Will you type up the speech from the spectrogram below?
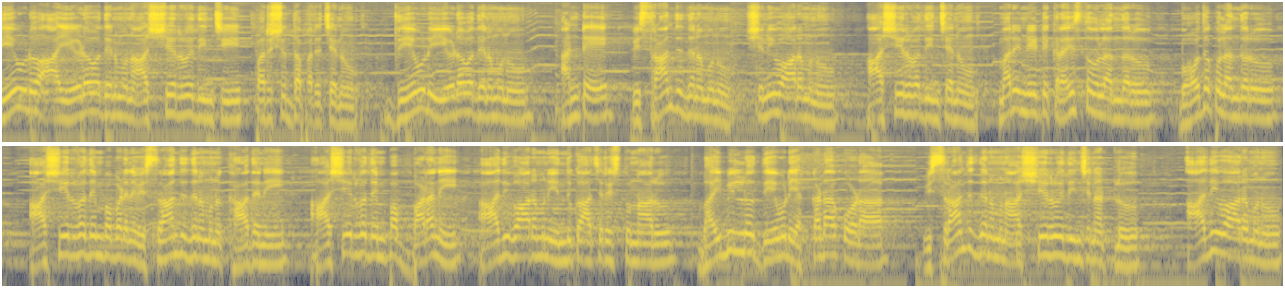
దేవుడు ఆ ఏడవ దినమును ఆశీర్వదించి పరిశుద్ధపరచెను. దేవుడు ఏడవ దినమును అంటే విశ్రాంతి దినమును శనివారమును ఆశీర్వదించెను. మరి నేటి క్రైస్తవులందరూ బోధకులందరూ ఆశీర్వదింపబడిన విశ్రాంతి దినమును కాదని ఆశీర్వదింపబడని ఆదివారమును ఎందుకు ఆచరిస్తున్నారు? బైబిల్లో దేవుడు ఎక్కడా కూడా విశ్రాంతి దినమును ఆశీర్వదించినట్లు ఆదివారమును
